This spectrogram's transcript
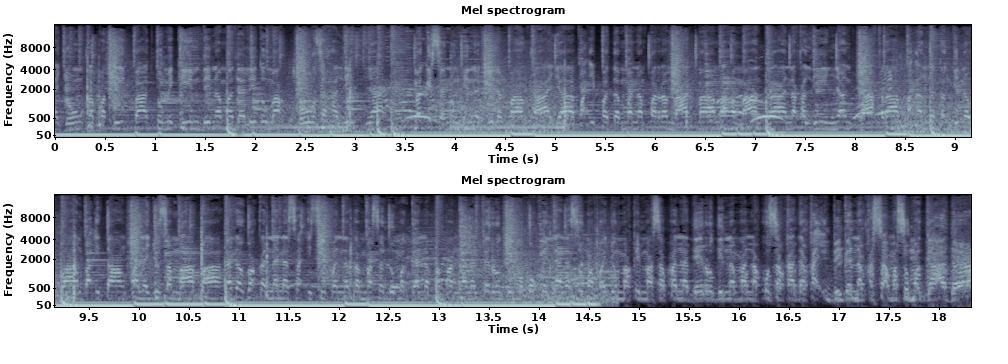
Bayong kapatid pag tumikim Di na madali tumakbo sa halip niya. Mag-isa nung hinagilap ang kaya Paipadama ng paramatma Mga mantra Nakalinyang chakra Paangat ang ginawang Baitang palayo sa mapa Dalawa ka na nasa isipan na tama sa lumagan na papangalan. Pero di mo ko kilala Sumabay yung makimasa panadero. Di naman ako sa kada kaibigan na kasama sumagada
